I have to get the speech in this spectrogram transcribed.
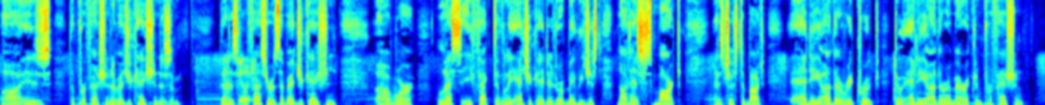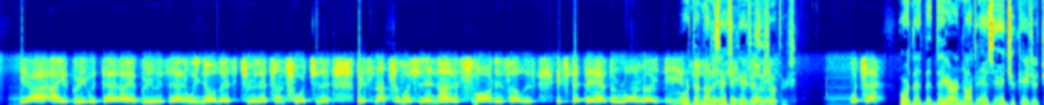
uh, is the profession of educationism. That is, yes. professors of education uh, were less effectively educated, or maybe just not as smart as just about any other recruit to any other American profession. Yeah, I, I agree with that. I agree with that, and we know that's true. That's unfortunate. But it's not so much that they're not as smart as others; it's that they have the wrong ideas. Or they're not as educated as others. What's that? Or that, that they are not as educated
